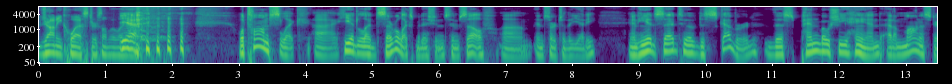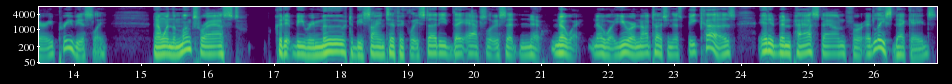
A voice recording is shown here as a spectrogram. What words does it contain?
Jonny Quest or something like yeah. that. Well, Tom Slick, uh, he had led several expeditions himself um, in search of the Yeti, and he had said to have discovered this Penboshi hand at a monastery previously. Now, when the monks were asked, could it be removed to be scientifically studied, they absolutely said, no, no way, no way. You are not touching this because it had been passed down for at least decades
